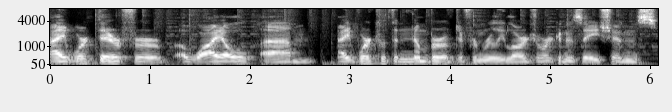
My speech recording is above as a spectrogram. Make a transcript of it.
I worked there for a while. Um, I worked with a number of different really large organizations.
